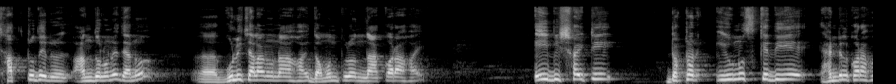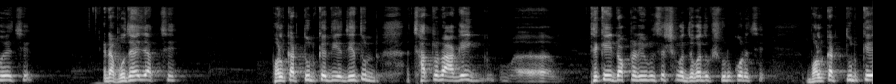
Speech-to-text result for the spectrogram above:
ছাত্রদের আন্দোলনে যেন গুলি চালানো না হয় দমনপীড়ন না করা হয়, এই বিষয়টি ডক্টর ইউনুসকে দিয়ে হ্যান্ডেল করা হয়েছে। এটা বোঝাই যাচ্ছে। ভলকার তুর্কে দিয়ে যেহেতু ছাত্ররা আগেই থেকেই ডক্টর ইউনুসের সঙ্গে যোগাযোগ শুরু করেছে। ভলকার তুর্কে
